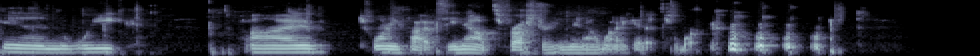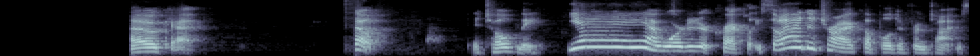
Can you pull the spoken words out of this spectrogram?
in week 525? See, now it's frustrating me and I want to get it to work. okay. So it told me Yay, I worded it correctly. So I had to try a couple different times,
